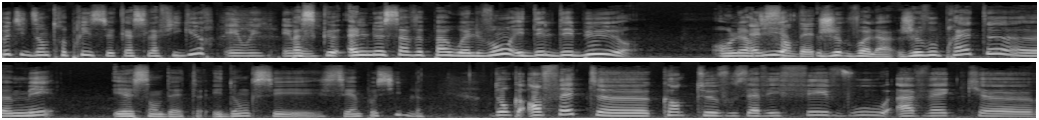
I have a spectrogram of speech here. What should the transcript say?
petites entreprises se cassent la figure Et oui, et parce oui. qu'elles ne savent pas où elles vont et dès le début, on leur dit je, voilà, je vous prête, euh, mais. Et elles s'endettent. Et donc, c'est impossible. Donc en fait, euh, quand vous avez fait, vous, avec euh,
